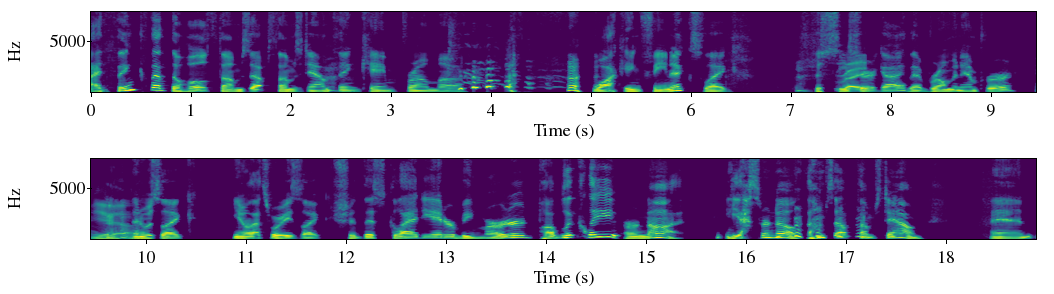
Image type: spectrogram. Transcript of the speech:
I think that the whole thumbs up, thumbs down thing came from uh Joaquin Phoenix, like the Caesar guy, that Roman emperor. yeah And it was like, you know, that's where he's like, should this gladiator be murdered publicly or not? yes or no? thumbs up, thumbs down. And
